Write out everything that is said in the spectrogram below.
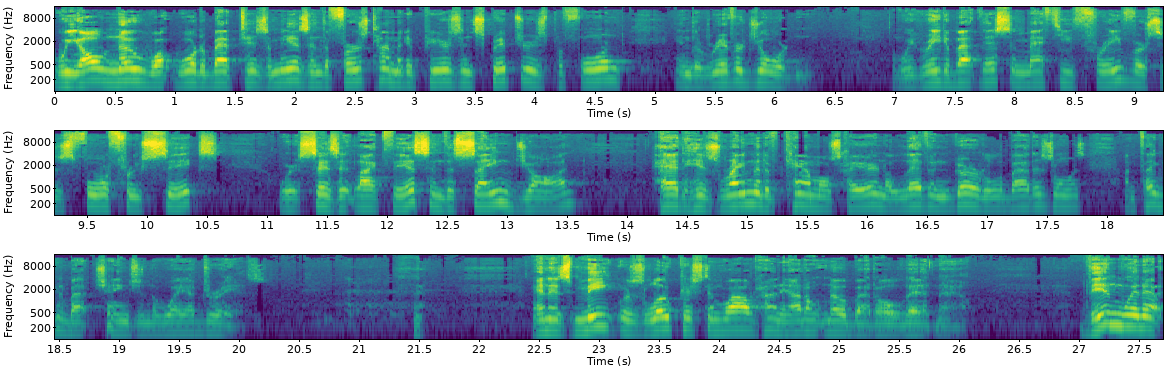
We all know what water baptism is, and the first time it appears in Scripture is performed in the River Jordan. And we read about this in Matthew 3, verses 4 through 6 where it says it like this And the same John had his raiment of camel's hair and a leathern girdle about his loins. I'm thinking about changing the way I dress. and his meat was locust and wild honey. I don't know about all that now. Then went out.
